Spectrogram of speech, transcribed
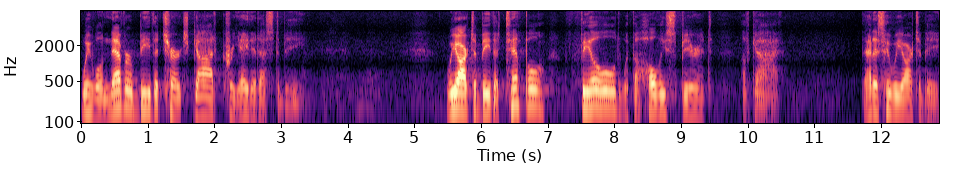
we will never be the church God created us to be. We are to be the temple filled with the Holy Spirit of God. That is who we are to be.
